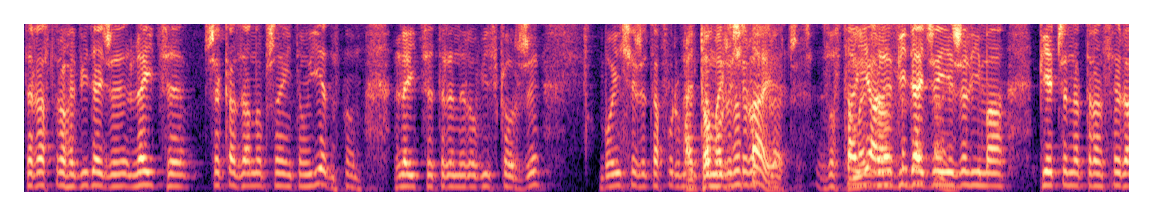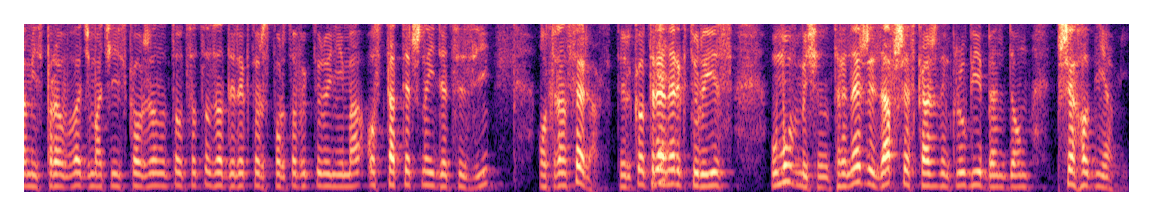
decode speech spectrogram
Teraz trochę widać, że Lejce przekazano przynajmniej tą jedną Lejce trenerowi Skorży. Boję się, że ta Ale furmanka może się zostaje. rozkraczyć. Zostaje, Tomek ale widać, że zostaje. jeżeli ma pieczę nad transferami sprawować Maciej Skorża, no to co to za dyrektor sportowy, który nie ma ostatecznej decyzji o transferach. Tylko trener, który jest, umówmy się, no, trenerzy zawsze w każdym klubie będą przechodniami.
